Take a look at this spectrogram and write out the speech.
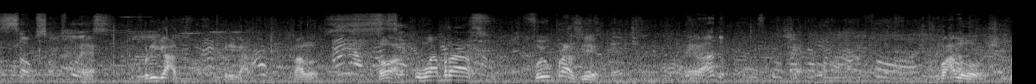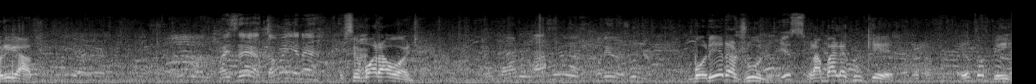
São, são os dois. Obrigado, obrigado. Falou. Ó, um abraço. Foi um prazer. Obrigado. Falou. Obrigado. Mas é, tamo aí, né? Você mora onde? Eu moro lá no Moreira Júnior. Moreira Júnior. Isso. Trabalha com o quê? Eu tô bem.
